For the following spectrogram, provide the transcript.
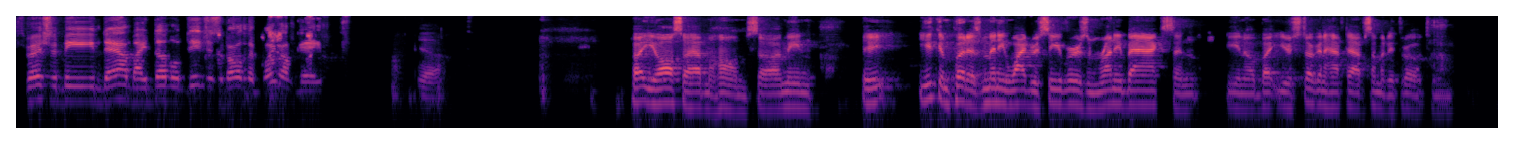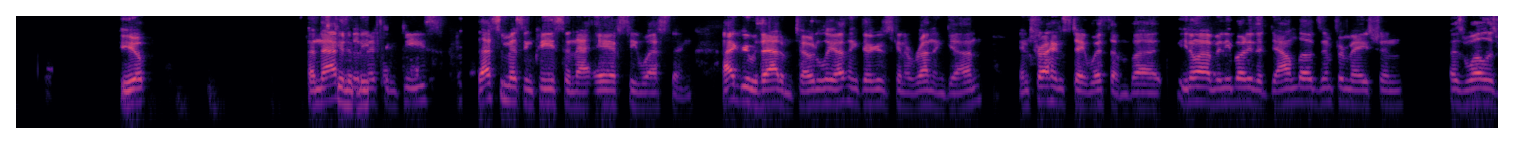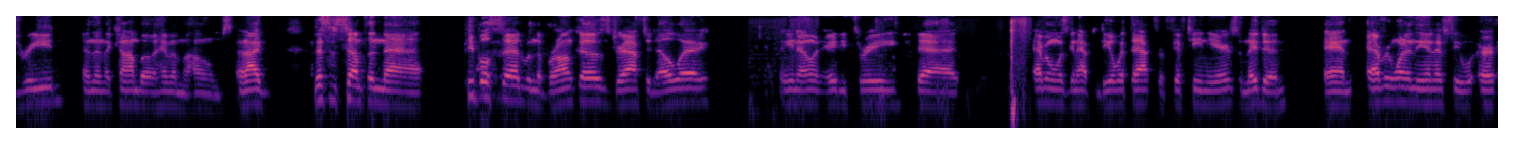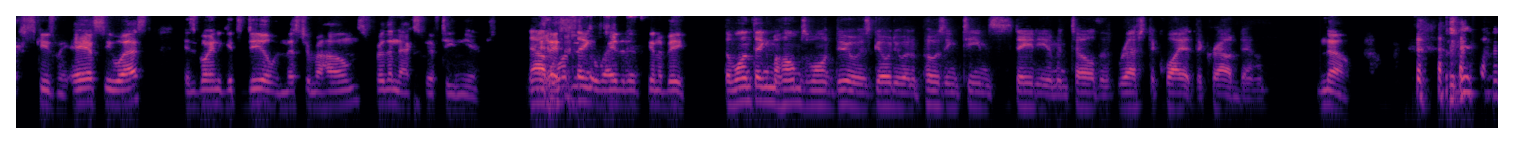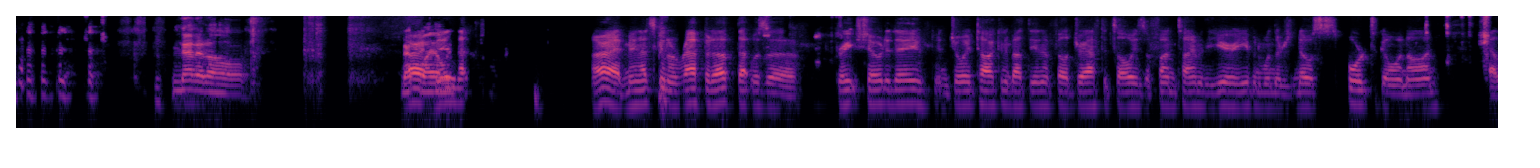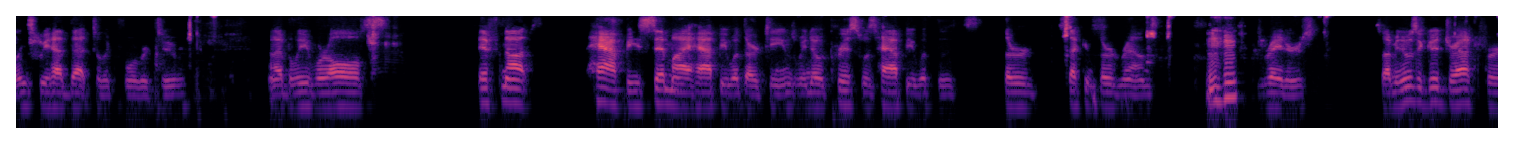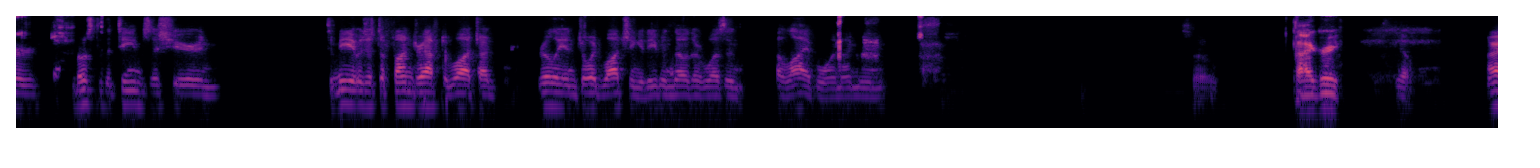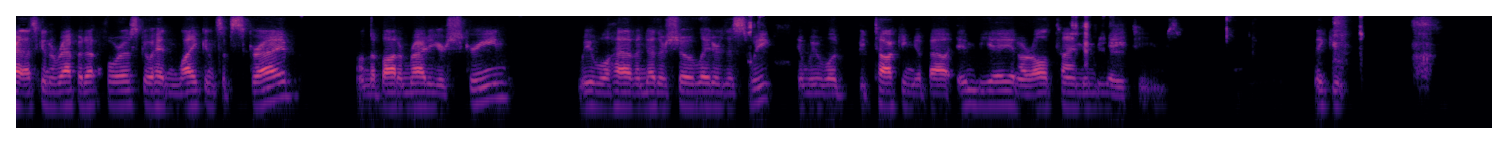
Especially being down by double digits in all their playoff games. Yeah. But you also have Mahomes, so I mean, you can put as many wide receivers and running backs, and you know, but you're still going to have to have somebody throw it to them. Yep. And that's the be- missing piece. That's the missing piece in that AFC West thing. I agree with Adam totally. I think they're just going to run and gun and try and stay with them. But you don't have anybody that downloads information as well as Reid, and then the combo of him and Mahomes. And I, this is something that people said when the Broncos drafted Elway, you know, in '83, that everyone was going to have to deal with that for 15 years, and they did. And everyone in the NFC, or excuse me, AFC West is going to get to deal with Mr. Mahomes for the next 15 years. Now, the one thing, the way that it's going to be. The one thing Mahomes won't do is go to an opposing team's stadium and tell the refs to quiet the crowd down. No. Not at all. All right, man, that, all right, man. That's gonna wrap it up. That was a great show today. Enjoyed talking about the NFL draft. It's always a fun time of the year, even when there's no sports going on. At least we had that to look forward to. And I believe we're all, if not happy, semi happy with our teams. We know Chris was happy with the third, second, third rounds mm-hmm. Raiders. So I mean, it was a good draft for most of the teams this year, and to me, it was just a fun draft to watch. I really enjoyed watching it, even though there wasn't a live one. I mean, so. I agree. Yep. All right, that's going to wrap it up for us. Go ahead and like and subscribe on the bottom right of your screen. We will have another show later this week, and we will be talking about NBA and our all time NBA teams. Thank you.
